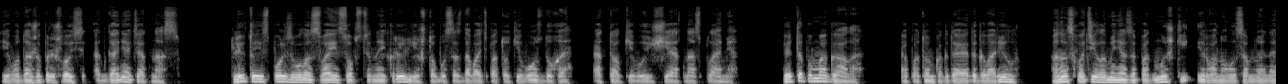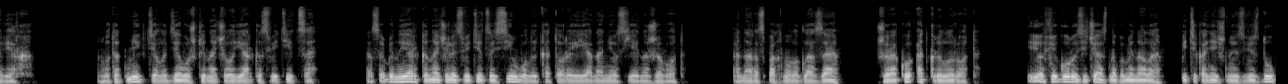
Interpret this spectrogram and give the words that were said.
Его даже пришлось отгонять от нас. Лита использовала свои собственные крылья, чтобы создавать потоки воздуха, отталкивающие от нас пламя. Это помогало. А потом, когда я договорил, она схватила меня за подмышки и рванула со мной наверх. В этот миг тело девушки начало ярко светиться. Особенно ярко начали светиться символы, которые я нанес ей на живот. Она распахнула глаза, широко открыла рот. Ее фигура сейчас напоминала пятиконечную звезду,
